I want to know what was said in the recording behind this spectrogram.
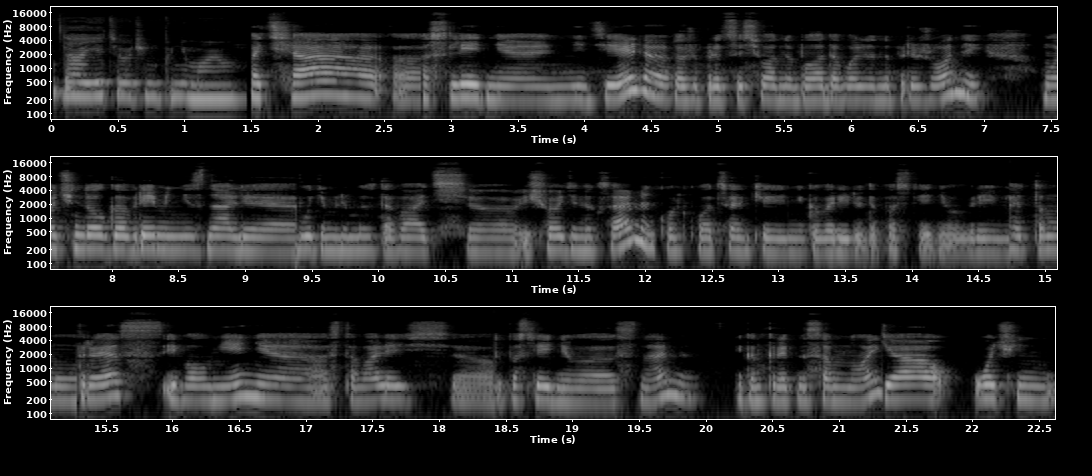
Да, я тебя очень понимаю. Хотя э, последняя неделя, тоже предсессионная, была довольно напряженной, мы очень долгое время не знали, будем ли мы сдавать э, еще один экзамен, сколько оценки не говорили до последнего времени. Поэтому стресс и волнение оставались э, до последнего с нами и конкретно со мной. Я очень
